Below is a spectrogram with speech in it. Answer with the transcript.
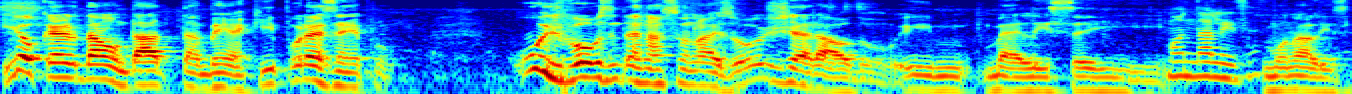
e eu quero dar um dado também aqui, por exemplo, os voos internacionais hoje, Geraldo e Melissa e Mona Lisa. Mona Lisa,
